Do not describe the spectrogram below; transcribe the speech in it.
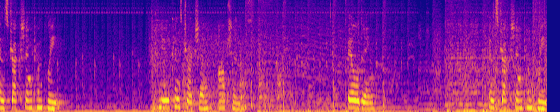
Construction complete. New construction options. Building. Construction complete.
